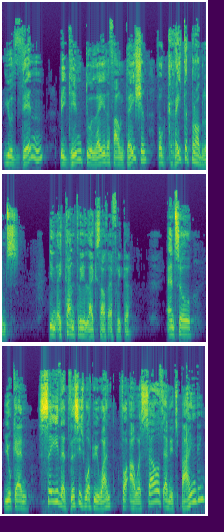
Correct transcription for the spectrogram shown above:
You then begin to lay the foundation for greater problems in a country like South Africa. And so you can say that this is what we want for ourselves and it's binding,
